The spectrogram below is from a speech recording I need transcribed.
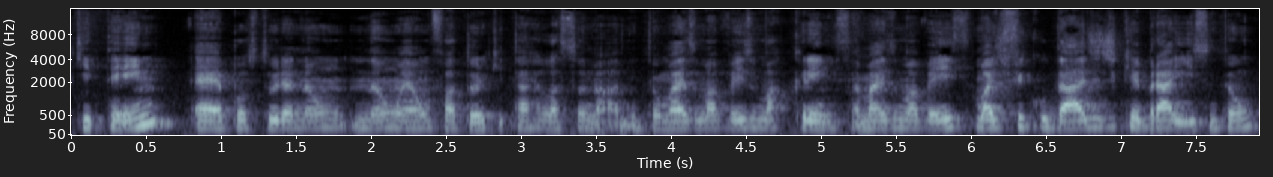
que tem, é, postura não, não é um fator que está relacionado. Então, mais uma vez, uma crença, mais uma vez, uma dificuldade de quebrar isso. Então,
